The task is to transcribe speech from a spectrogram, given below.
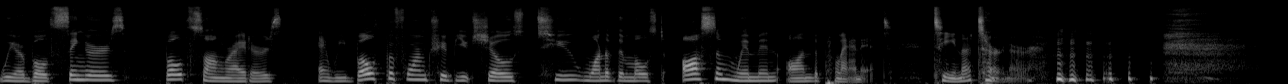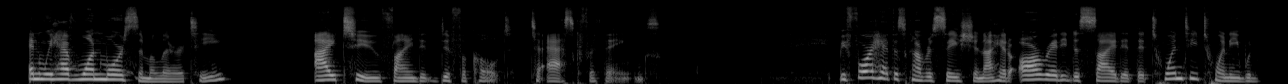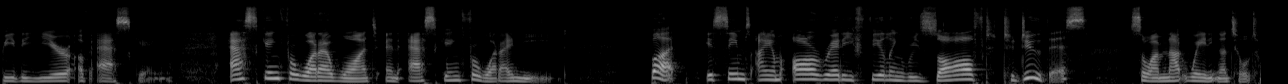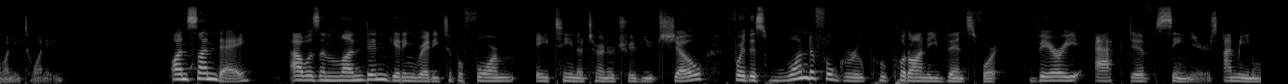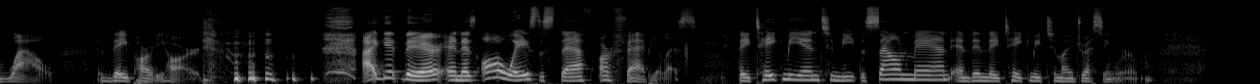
We are both singers, both songwriters, and we both perform tribute shows to one of the most awesome women on the planet, Tina Turner. and we have one more similarity. I too find it difficult to ask for things. Before I had this conversation, I had already decided that 2020 would be the year of asking asking for what I want and asking for what I need. But it seems I am already feeling resolved to do this, so I'm not waiting until 2020. On Sunday, I was in London getting ready to perform a Tina Turner tribute show for this wonderful group who put on events for very active seniors. I mean, wow, they party hard. I get there, and as always, the staff are fabulous. They take me in to meet the sound man, and then they take me to my dressing room.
